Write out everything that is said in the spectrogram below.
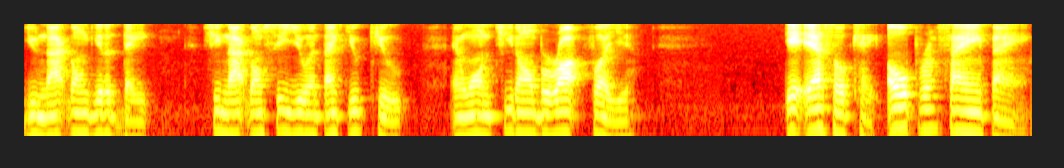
You're not gonna get a date. She not gonna see you and think you cute and want to cheat on Barack for you it, that's okay. Oprah, same thing.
